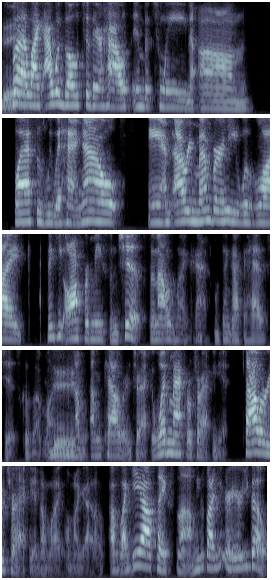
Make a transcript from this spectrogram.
Yeah. But like I would go to their house in between um classes, we would hang out. And I remember he was like, I think he offered me some chips. And I was like, I don't think I could have the chips because I'm like, yeah. I'm, I'm calorie tracking. Wasn't macro tracking yet calorie tracking. I'm like, oh my God. I was like, yeah, I'll take some. He was like, here, here you go.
